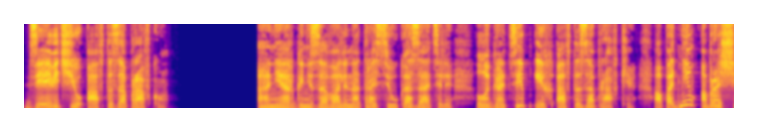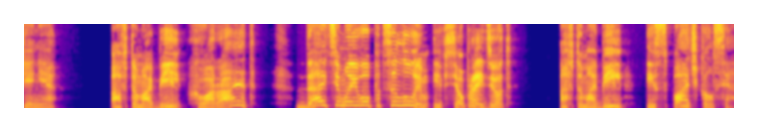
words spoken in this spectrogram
девичью автозаправку». Они организовали на трассе указатели, логотип их автозаправки, а под ним обращение. «Автомобиль хворает? Дайте мы его поцелуем, и все пройдет. Автомобиль испачкался.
